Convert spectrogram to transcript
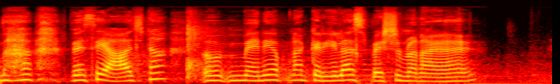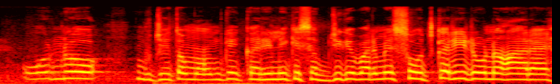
वैसे आज ना मैंने अपना करेला स्पेशल बनाया है। और नो मुझे तो मॉम के करेले की सब्ज़ी के बारे में सोचकर ही रोना आ रहा है।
